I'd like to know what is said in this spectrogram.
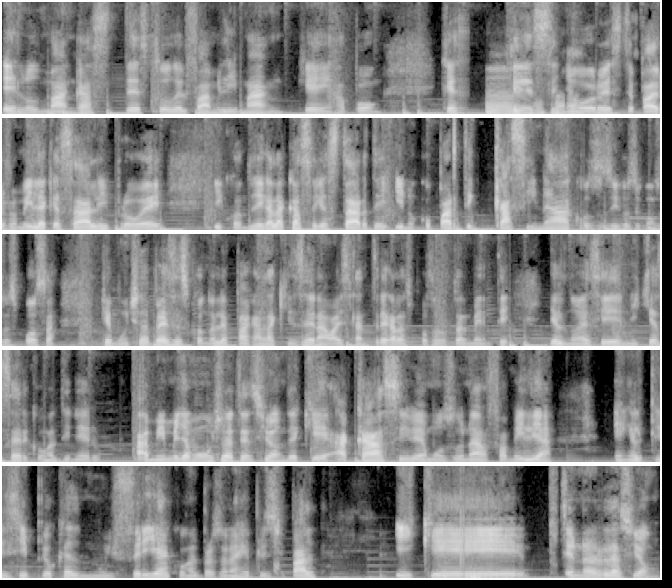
en los mangas de esto del Family Man que hay en Japón, que es -huh. el señor, este padre familia que sale y provee, y cuando llega a la casa ya es tarde y no comparte casi nada con sus hijos y con su esposa, que muchas veces cuando le pagan la quincena va y se la entrega a la esposa totalmente y él no decide ni qué hacer con el dinero. A mí me llamó mucho la atención de que acá sí vemos una familia en el principio que es muy fría con el personaje principal y que pues, tiene una relación,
